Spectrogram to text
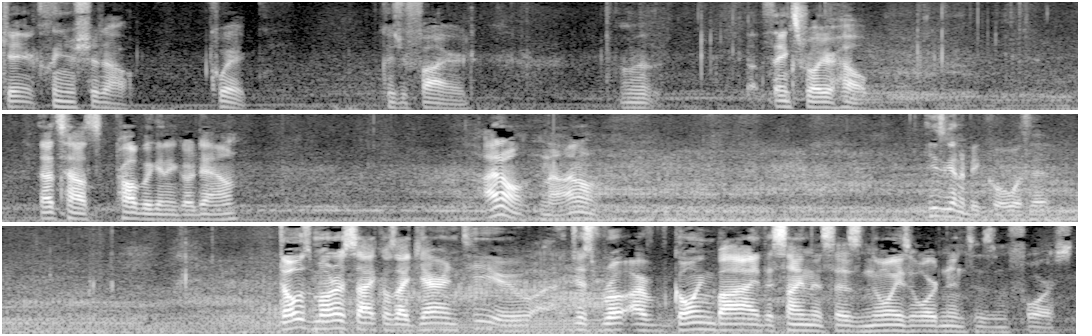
Get your clean your shit out, quick, because you're fired. Thanks for all your help. That's how it's probably gonna go down. I don't. No, I don't. He's gonna be cool with it. Those motorcycles, I guarantee you, just ro- are going by the sign that says noise ordinance is enforced.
